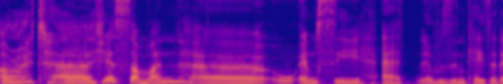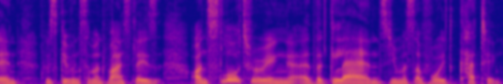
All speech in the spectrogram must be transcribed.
All right. Uh, here's someone, uh, MC at who's in KZN, who's giving some advice. On slaughtering uh, the glands, you must avoid cutting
